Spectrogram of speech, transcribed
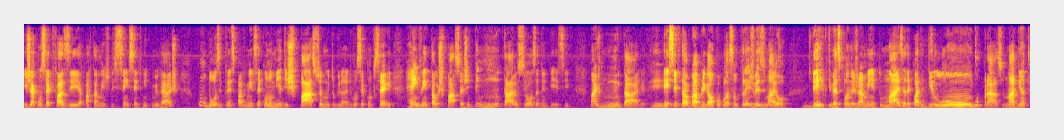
e já consegue fazer apartamentos de 100, 120 mil reais com 12, 13 pavimentos. A economia de espaço é muito grande. Você consegue reinventar o espaço. E a gente tem muita área ociosa dentro de Recife. Mas muita área. E- Recife dava para abrigar uma população três vezes maior desde que tivesse planejamento mais adequado e de longo prazo. Não adianta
